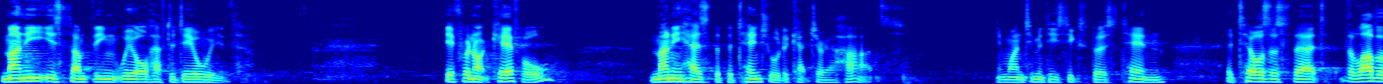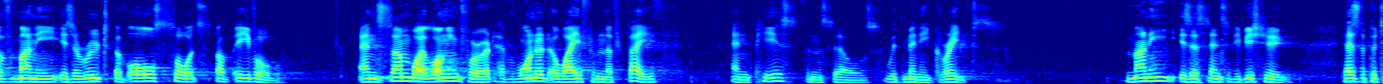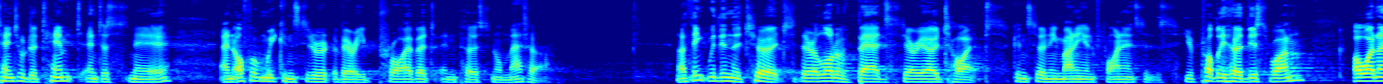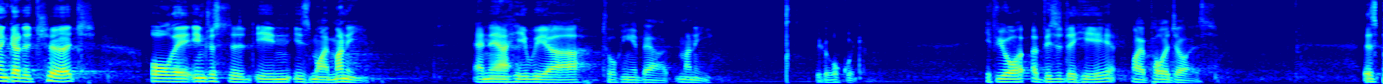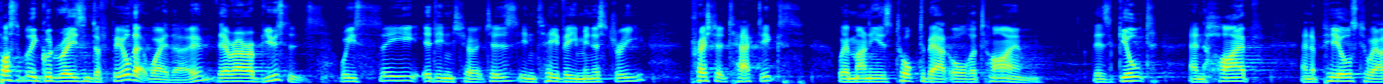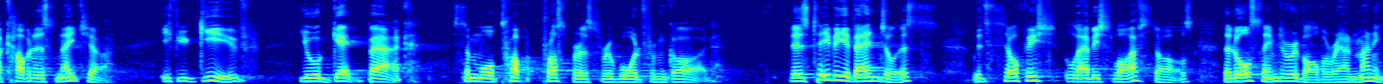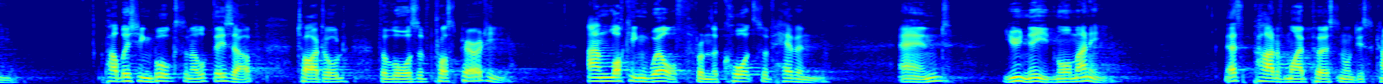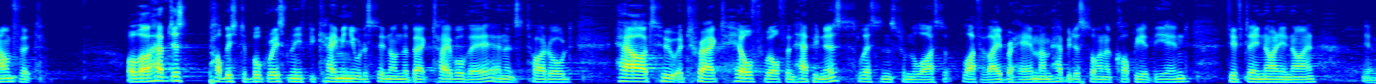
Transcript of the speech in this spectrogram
Money is something we all have to deal with. If we're not careful, money has the potential to capture our hearts. In 1 Timothy 6, verse 10, it tells us that the love of money is a root of all sorts of evil and some, by longing for it, have wandered away from the faith and pierced themselves with many griefs. Money is a sensitive issue. It has the potential to tempt and to snare, and often we consider it a very private and personal matter. And I think within the church, there are a lot of bad stereotypes concerning money and finances. You've probably heard this one oh, I don't go to church, all they're interested in is my money. And now here we are talking about money. A bit awkward. If you're a visitor here, I apologise. There's possibly good reason to feel that way, though. There are abuses. We see it in churches, in TV ministry, pressure tactics, where money is talked about all the time. There's guilt and hype and appeals to our covetous nature. If you give, you will get back some more prosperous reward from God. There's TV evangelists with selfish, lavish lifestyles that all seem to revolve around money. Publishing books, and I looked these up, titled The Laws of Prosperity, Unlocking Wealth from the Courts of Heaven, and You Need More Money. That's part of my personal discomfort. Although I have just published a book recently, if you came in, you would have seen on the back table there, and it's titled how to Attract Health, Wealth and Happiness, Lessons from the Life of Abraham. I'm happy to sign a copy at the end, $15.99. Yeah,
